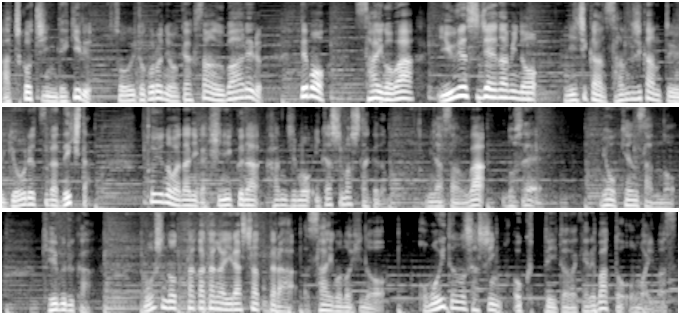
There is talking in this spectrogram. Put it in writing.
あちこちにできるそういうところにお客さんを奪われる。でも最後は USJ 並みの2時間3時間という行列ができた。というのは何か皮肉な感じもいたしましたけども皆さんは野瀬妙見さんのケーブルカーもし乗った方がいらっしゃったら最後の日の思い出の写真送っていただければと思います。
